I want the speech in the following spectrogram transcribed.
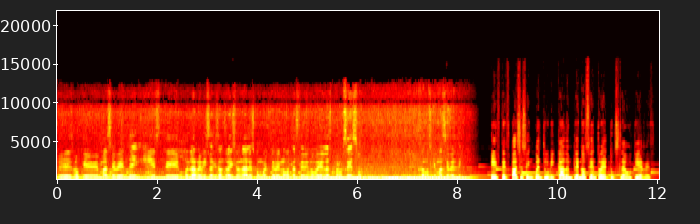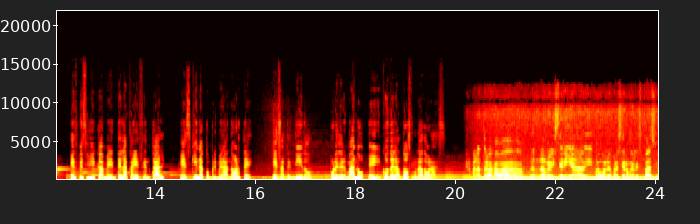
que es lo que más se vende y este pues las revistas que son tradicionales como el TV Notas, TV Novelas, Proceso, son los que más se venden. Este espacio se encuentra ubicado en pleno centro de Tuxtla Gutiérrez, específicamente en la calle central, esquina con Primera Norte. Es atendido por el hermano e hijo de las dos fundadoras. Mi hermana trabajaba en una revistería y luego le ofrecieron el espacio.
